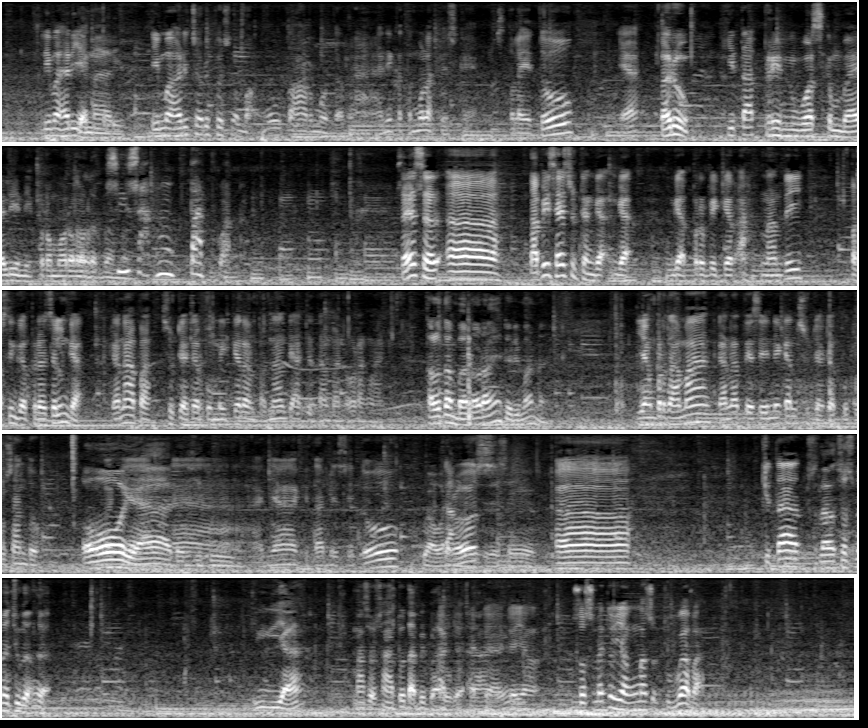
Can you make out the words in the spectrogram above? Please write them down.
Lima hari ya? Lima hari. lima hari cari camp Pak. mutar mutar nah ini ketemulah base camp setelah itu ya baru kita brainwash kembali nih promotor, Promotor, sisa empat pak saya eh, tapi saya sudah nggak nggak nggak berpikir ah nanti pasti nggak berhasil nggak karena apa sudah ada pemikiran Pak, nanti ada tambahan orang lagi Kalau tambahan orangnya dari mana? yang pertama karena TC ini kan sudah ada putusan tuh Oh Ya, ya, dari nah, situ. hanya kita di situ Dua orang. terus eh, kita Lewat sosmed juga enggak? Iya. Masuk satu tapi baru ada, ada ada yang sosmed itu yang masuk dua pak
